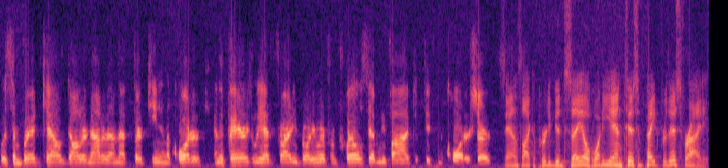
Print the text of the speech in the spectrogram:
with some bred cows dollaring out around that 13 and a quarter. And the pairs we had Friday brought anywhere from 12.75 to 15 and a quarter, sir. Sounds like a pretty good sale. What do you anticipate for this Friday?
